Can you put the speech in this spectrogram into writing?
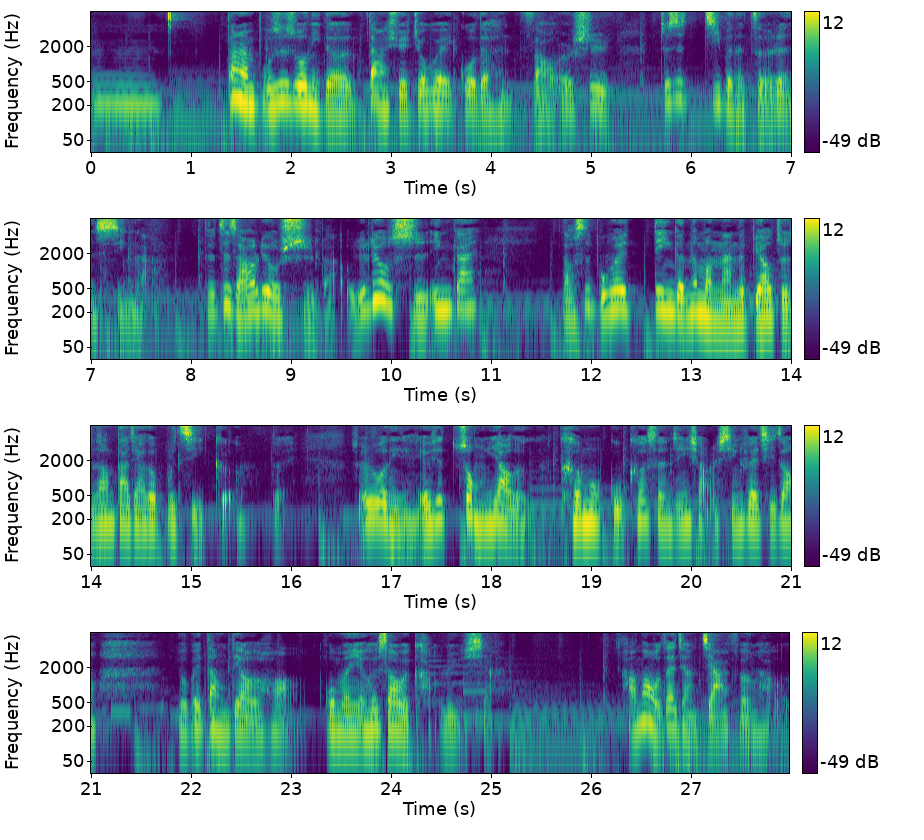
嗯，当然不是说你的大学就会过得很糟，而是就是基本的责任心啦。对，至少要六十吧。我觉得六十应该老师不会定一个那么难的标准，让大家都不及格。对，所以如果你有一些重要的科目，骨科、神经、小儿、心肺，其中有被当掉的话，我们也会稍微考虑一下。好，那我再讲加分好了。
